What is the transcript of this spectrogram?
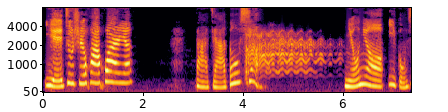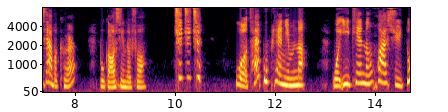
也就是画画呀。大家都笑。牛牛一拱下巴壳，不高兴地说：“去去去，我才不骗你们呢！我一天能画许多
